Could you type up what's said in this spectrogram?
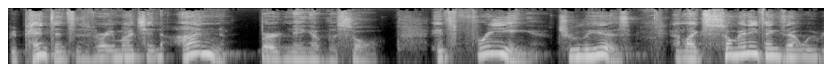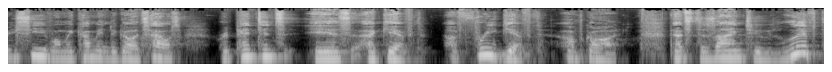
repentance is very much an un burdening of the soul. It's freeing, truly is. And like so many things that we receive when we come into God's house, repentance is a gift, a free gift of God that's designed to lift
